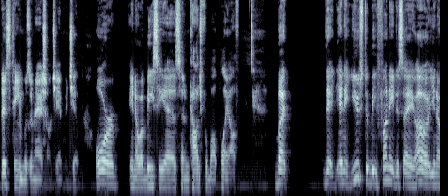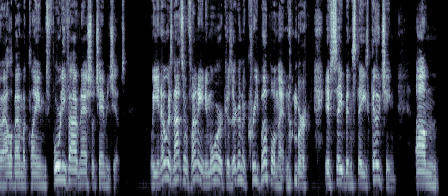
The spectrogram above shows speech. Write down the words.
this team was a national championship, or you know a BCS and college football playoff. But the, and it used to be funny to say, oh, you know, Alabama claims 45 national championships. Well, you know, it's not so funny anymore because they're going to creep up on that number if Saban stays coaching. Um,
